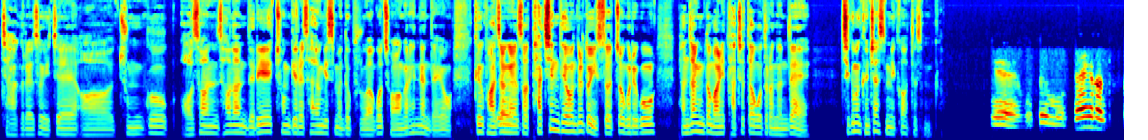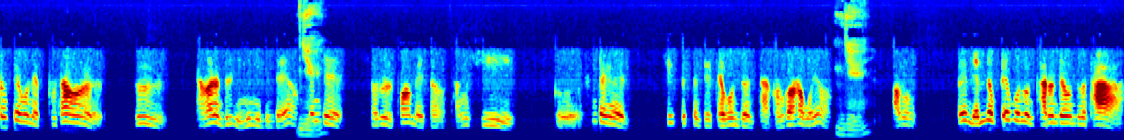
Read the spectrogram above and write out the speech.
자, 그래서 이제 어, 중국 어선 선원들이 총기를 사용했음에도 불구하고 저항을 했는데요. 그 과정에서 다친 대원들도 있었죠. 그리고 반장님도 많이 다쳤다고 들었는데 지금은 괜찮습니까? 어떻습니까? 예, 뭐, 그뭐 태양이라는 특성 때문에 부상을 늘 당하는 늘 있는 일인데요. 예. 현재 저를 포함해서 당시 그 현장에 투입됐던 제 대원들은 다 건강하고요. 예. 바로 몇명 빼고는 다른 대원들은 다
